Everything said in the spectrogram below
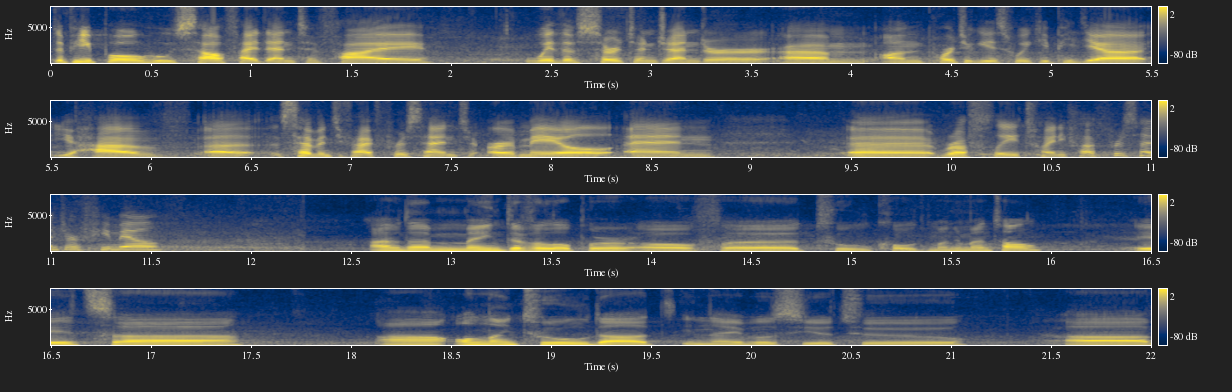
the people who self-identify with a certain gender um, on Portuguese Wikipedia, you have 75% uh, are male and uh, roughly 25% are female. I'm the main developer of a tool called Monumental. It's an online tool that enables you to uh,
